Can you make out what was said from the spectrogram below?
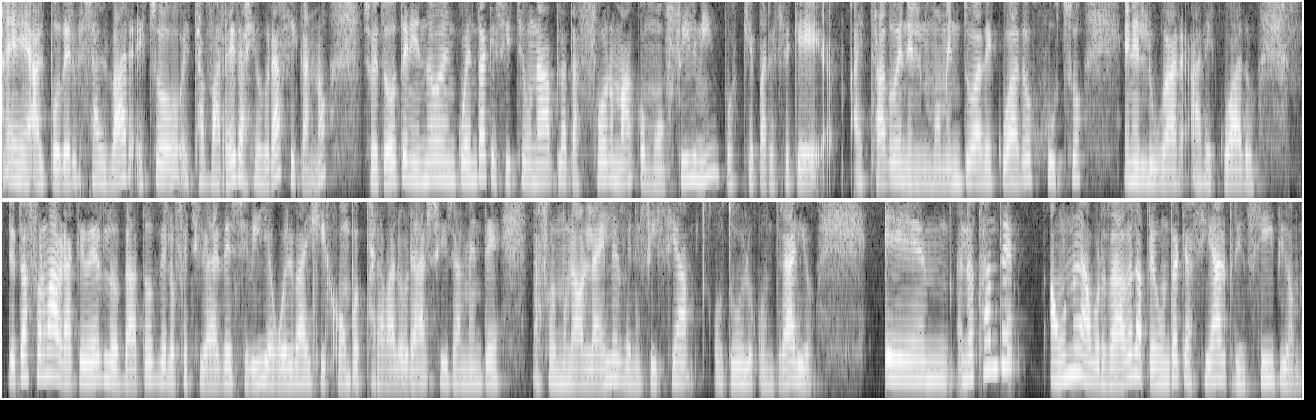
eh, al poder salvar esto, estas barreras geográficas, ¿no? Sobre todo teniendo en cuenta que existe una plataforma como Filming, pues que parece que ha estado en el momento adecuado, justo en el lugar adecuado. De todas formas, habrá que ver los datos de los festivales de Sevilla, Huelva y Gijón, pues para valorar si realmente la fórmula online les beneficia o todo lo contrario. Eh, no obstante, aún no he abordado la pregunta que hacía al principio.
